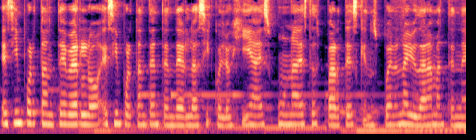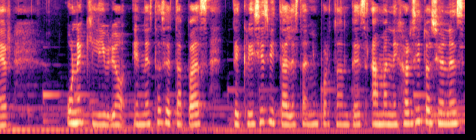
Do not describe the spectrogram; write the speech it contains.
es importante verlo, es importante entender la psicología, es una de estas partes que nos pueden ayudar a mantener un equilibrio en estas etapas de crisis vitales tan importantes, a manejar situaciones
